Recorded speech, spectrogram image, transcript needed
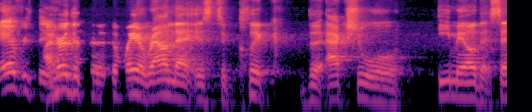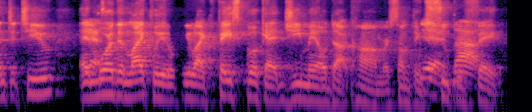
everything. I heard that the, the way around that is to click the actual email that sent it to you. And yes. more than likely it'll be like Facebook at gmail.com or something yeah, super nah. fake.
